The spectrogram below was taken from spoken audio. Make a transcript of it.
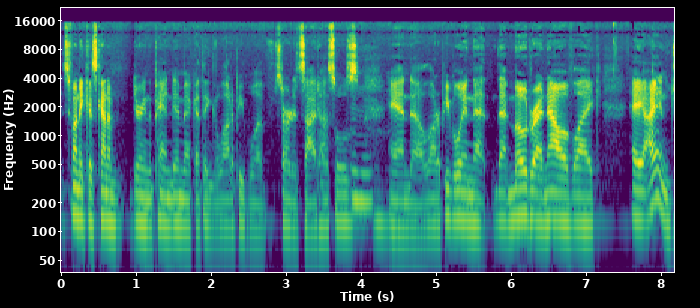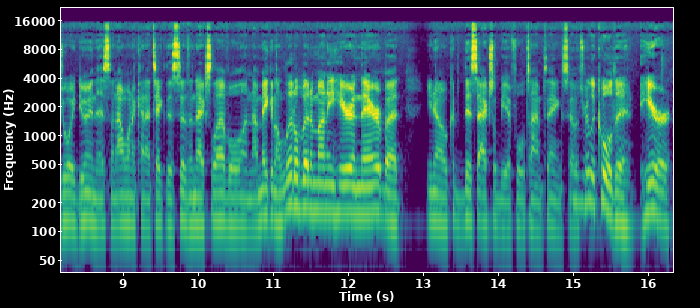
it's funny because kind of during the pandemic, I think a lot of people have started side hustles, and uh, a lot of people in that that mode right now of like, hey, I enjoy doing this, and I want to kind of take this to the next level, and I'm making a little bit of money here and there, but you know, could this actually be a full time thing? So it's really cool to hear.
